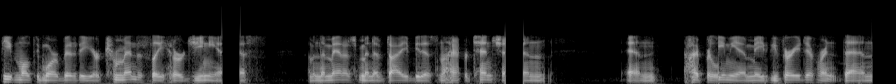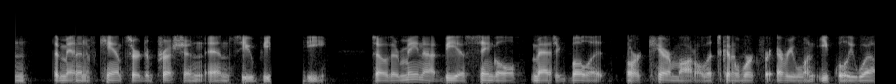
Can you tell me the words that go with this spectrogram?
people with multimorbidity are tremendously heterogeneous. I mean, the management of diabetes and hypertension and hyperlipidemia may be very different than the management of cancer, depression, and COPD. So there may not be a single magic bullet or care model that's going to work for everyone equally well.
